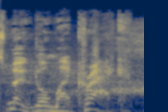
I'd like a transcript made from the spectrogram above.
smoked all my crack.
